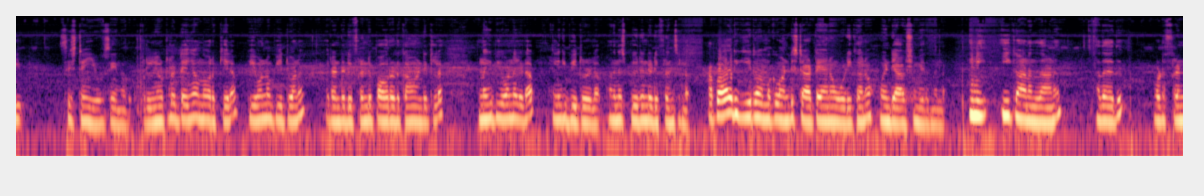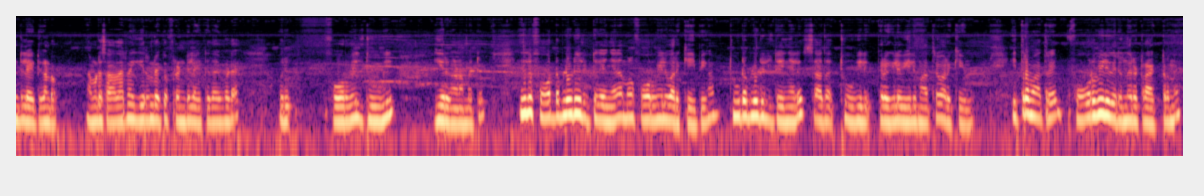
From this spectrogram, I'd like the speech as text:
സിസ്റ്റം യൂസ് ചെയ്യുന്നത്. ന്യൂട്രൽ ഇട്ട് കഴിഞ്ഞാൽ ഒന്നും വർക്ക് ചെയ്യില്ല. പി വണ്ണും പി ടു ആണ്. രണ്ട് ഡിഫറെന്റ് പവർ എടുക്കാൻ വേണ്ടിയിട്ടുള്ള. ഒന്നെങ്കിൽ പി വണ്ണിൽ ഇടാം അല്ലെങ്കിൽ പി ടു ഇടാം. അതിന് സ്പീഡിന്റെ ഡിഫറൻസ് ഉണ്ട്. അപ്പോൾ ആ ഒരു ഗീർ നമുക്ക് വണ്ടി സ്റ്റാർട്ട് ചെയ്യാനോ ഓടിക്കാനോ വേണ്ടി ആവശ്യം വരുന്നില്ല. ഇനി ഈ കാണുന്നതാണ് അതായത് ഇവിടെ ഫ്രണ്ടിലായിട്ട് കണ്ടോ? നമ്മുടെ സാധാരണ ഗീറിന്റെയൊക്കെ ഫ്രണ്ടിലായിട്ട് ഇതാ ഇവിടെ ഒരു four wheel two wheel gear കാണാൻ പറ്റും. ഇതിൽ ഫോർ ഡബ്ല്യു ഡിയിൽ ഇട്ട് കഴിഞ്ഞാൽ നമ്മൾ ഫോർ വീൽ വർക്ക് ചെയ്യിപ്പിക്കാം. ടു ഡബ്ല്യു ഡിയിൽ ഇട്ട് കഴിഞ്ഞാൽ സാധാ ടു വീൽ പിറകിലെ വീൽ മാത്രമേ വർക്ക് ചെയ്യുള്ളൂ. ഇത്ര മാത്രമേ ഫോർ വീൽ വരുന്ന ഒരു ട്രാക്ടറിന്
